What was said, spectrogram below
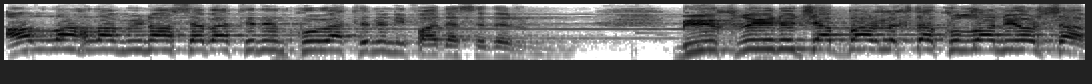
Allah'la münasebetinin kuvvetinin ifadesidir. Büyüklüğünü cebbarlıkta kullanıyorsam,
